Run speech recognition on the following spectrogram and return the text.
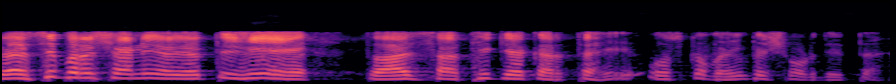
कोई ऐसी परेशानी आ जाती है तो आज साथी क्या करता है, उसको वहीं पे छोड़ देता है।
